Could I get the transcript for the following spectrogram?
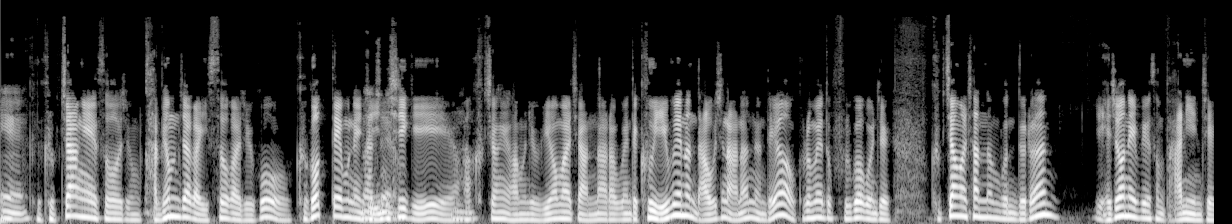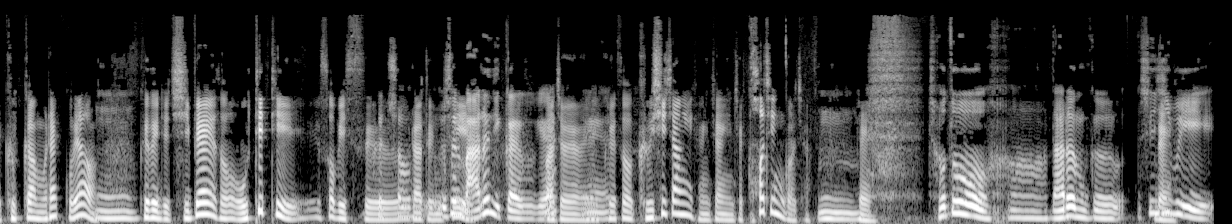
예. 그 극장에서 좀 감염자가 있어가지고 그것 때문에 이제 맞아요. 인식이 음. 아 극장에 가면 좀 위험하지 않나라고 했는데 그 이후에는 나오진 않았는데요. 그럼에도 불구하고 이제 극장을 찾는 분들은 예전에 비해서 많이 이제 급감을 했고요. 음, 그래서 이제 집에서 OTT. 서비스라든지 요새 많으니까요, 그게. 맞아요. 예. 예. 그래서 그 시장이 굉장히 이제 커진 거죠. 음, 네. 저도 어, 나름 그 CGV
